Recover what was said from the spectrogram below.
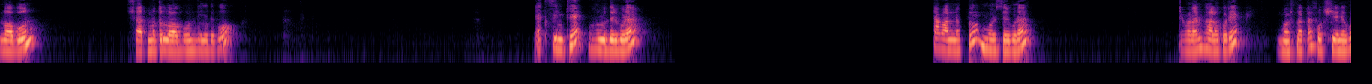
লবণ। স্বাদ মতো লবণ দিয়ে দেব। এক চিমটে হলুদের গুঁড়া। সামান্য একটু মরিচের গুঁড়া। এবার আমি ভালো করে মশলাটা কষিয়ে নেব।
